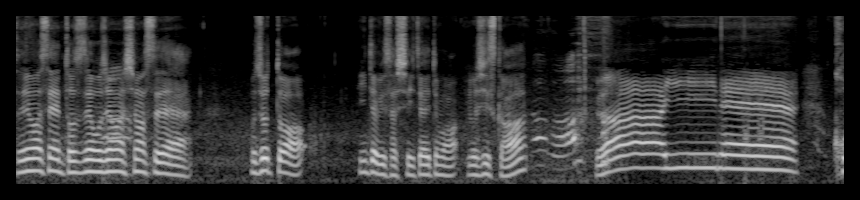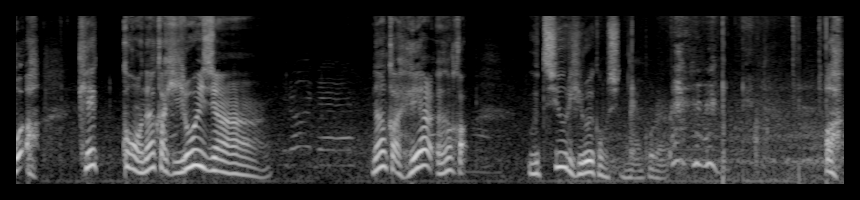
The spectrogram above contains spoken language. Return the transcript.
すいません突然お邪魔します。ちょっとインタビューさせていただいてもよろしいですか？どうぞ。うわーいいね。こあ結構中広いじゃん。なんか部屋なんかうちより広いかもしんないこれ。あ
